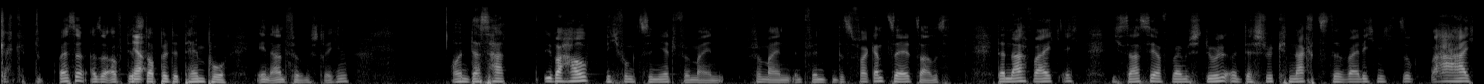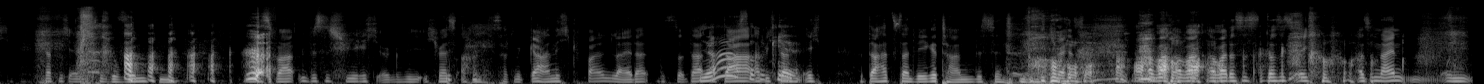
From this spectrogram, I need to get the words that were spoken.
gack, dum, weißt du? Also auf das Ja. doppelte Tempo in Anführungsstrichen. Und das hat überhaupt nicht funktioniert für mein, für mein Empfinden. Das war ganz seltsam. Danach war ich echt, ich saß hier auf meinem Stuhl und der Stuhl knarzte, weil ich mich so, ah, ich, ich habe mich ein bisschen gewunden. Und Das war ein bisschen schwierig irgendwie. Ich weiß auch nicht, es hat mir gar nicht gefallen, leider. Das, da Ja, da habe ich okay. dann echt, da hat es dann wehgetan ein bisschen. Aber, aber, aber das ist, das ist echt, also nein, ähm,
